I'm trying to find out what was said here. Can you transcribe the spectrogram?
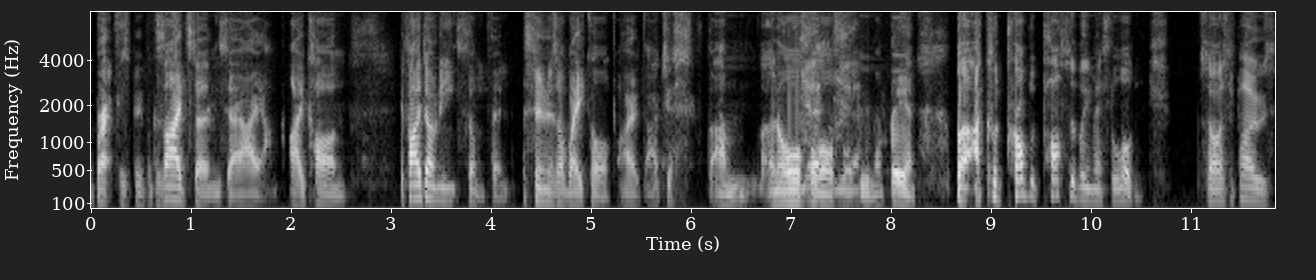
breakfast people, because I'd certainly say I am. I can't. If I don't eat something as soon as I wake up, I, I just I'm an awful, Yeah, awful yeah. human being. But I could probably possibly miss lunch. So I suppose,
